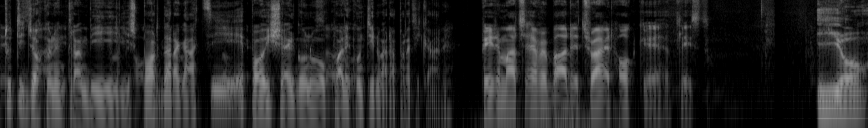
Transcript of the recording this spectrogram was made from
Tutti giocano entrambi gli sport da ragazzi e poi scelgono quale continuare a praticare. Pretty much everybody tried hockey at least. Io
